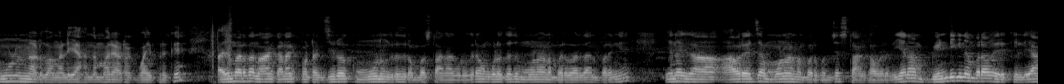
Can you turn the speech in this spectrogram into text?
மூணுன்னு ஆடுவாங்க இல்லையா? அந்த மாதிரி ஆடுறக்கு வாய்ப்பு இருக்குது அது மாதிரி தான் நான் கனெக்ட் பண்ணுறேன் ஜீரோக்கு மூணுங்கிறது ரொம்ப ஸ்ட்ராங்காக கொடுக்குறேன். உங்களுக்கு வந்து மூணாம் நம்பர் வருதான்னு பாருங்கள் எனக்கு ஆவரேஜாக மூணாம் நம்பர் கொஞ்சம் ஸ்ட்ராங்காக வருது. ஏன்னா பெண்டிங் நம்பராகவும் இருக்குது இல்லையா?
